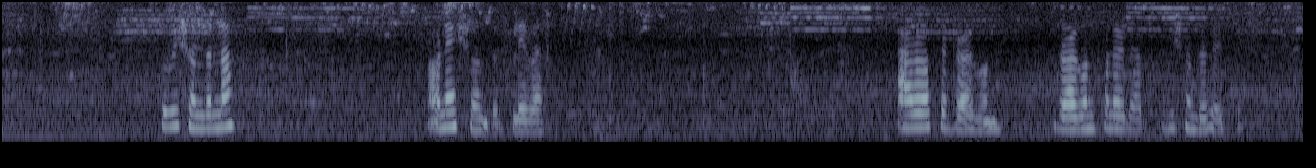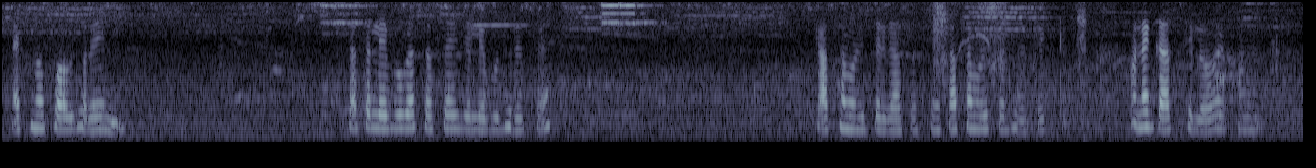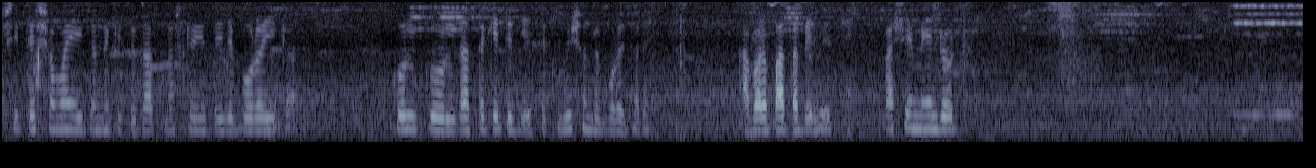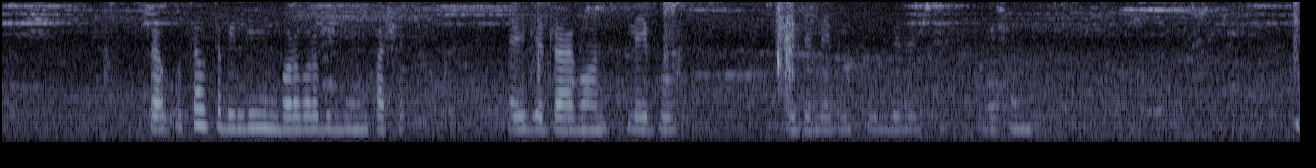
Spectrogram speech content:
খুবই সুন্দর না? অনেক সুন্দর ফ্লেভার আরও আছে ড্রাগন ড্রাগন ফলের গাছ, খুবই সুন্দর হয়েছে। এখনও ফল ধরেনি সাথে লেবু গাছ আছে, এই যে লেবু ধরেছে। কাঁচামরিচের গাছ আছে, কাঁচামরিচও ধরেছে একটু। অনেক গাছ ছিল, এখন শীতের সময় এই জন্য কিছু গাছ নষ্ট হয়ে গেছে। এই যে বড়ই গাছ কুল কুল গাছটা কেটে দিয়েছে, খুবই সুন্দর পড়ে ধরে। আবারও পাতা বের হয়েছে। পাশে মেন রোড সব উঁচা উঁচা বিল্ডিং, বড় বড় বিল্ডিং পাশে। এই যে ড্রাগন, লেবু, এই যে লেবুর ফুল বেরোচ্ছে, খুবই সুন্দর।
